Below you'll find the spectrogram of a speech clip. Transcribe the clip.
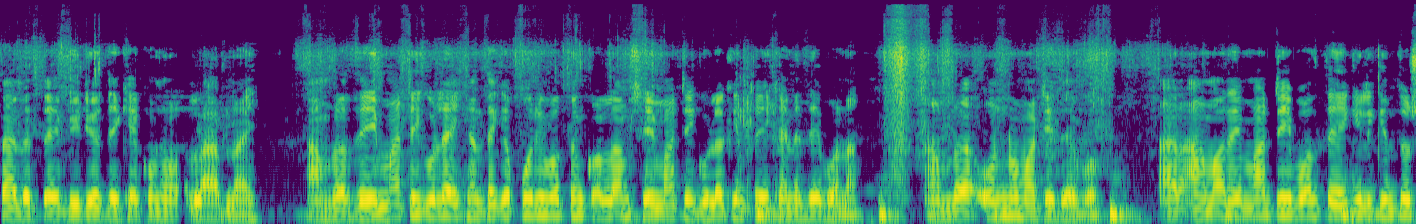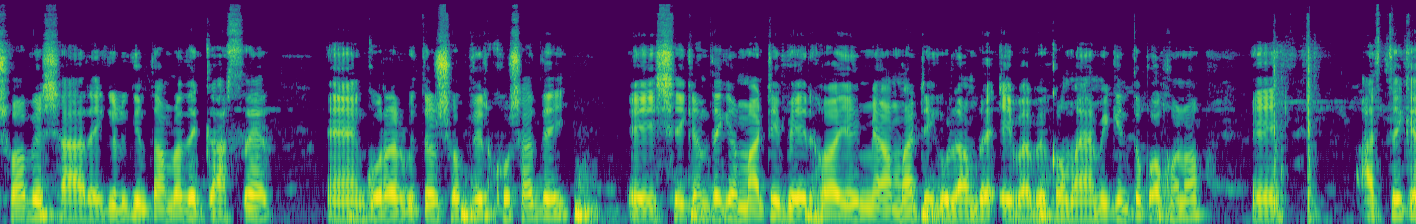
তাহলে তো এই ভিডিও দেখে কোনো লাভ নাই। আমরা যে মাটিগুলো এখান থেকে পরিবর্তন করলাম, সেই মাটিগুলো কিন্তু এখানে দেব না। আমরা অন্য মাটি দেব। আর আমার এই মাটি বলতে এগুলি কিন্তু সবে সার, এগুলি কিন্তু আমরা যে গাছের গোড়ার ভিতর সবজির খোসা দেই। এই সেখান থেকে মাটি বের হয়, এই মাটিগুলো আমরা এইভাবে কমাই। আমি কিন্তু কখনো আজ থেকে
